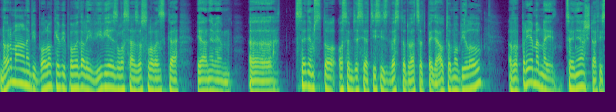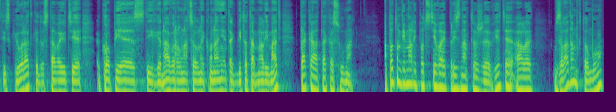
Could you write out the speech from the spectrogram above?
normálne by bolo, keby povedali, vyviezlo sa zo Slovenska, ja neviem, 780 225 automobilov, v priemernej cene štatistický úrad, keď dostávajú tie kopie z tých návrhov na celné konanie, tak by to tam mali mať. Taká, taká suma. A potom by mali poctivo aj priznať to, že viete, ale vzhľadom k tomu,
